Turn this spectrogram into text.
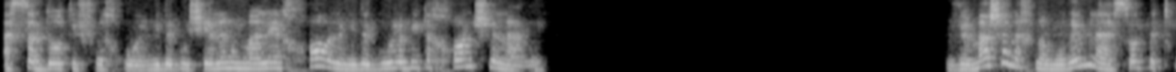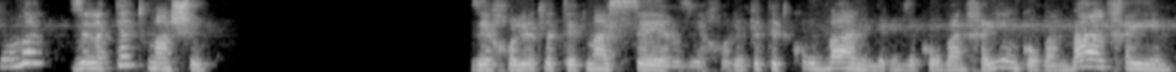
שהשדות יפרחו, הם ידאגו שיהיה לנו מה לאכול, הם ידאגו לביטחון שלנו. ומה שאנחנו אמורים לעשות בתרומה זה לתת משהו. זה יכול להיות לתת מעשר, זה יכול להיות לתת קורבן, בין אם זה קורבן חיים, קורבן בעל חיים.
